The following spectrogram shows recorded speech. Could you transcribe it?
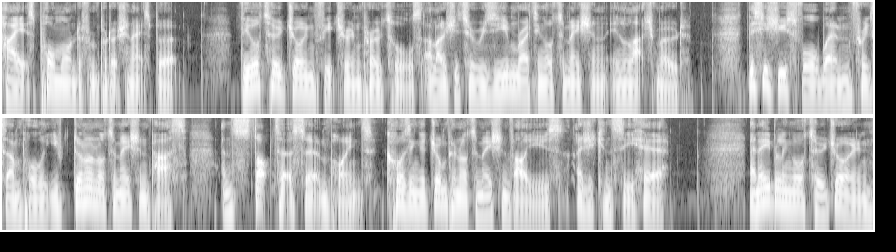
Hi, it's Paul Maunder from Production Expert. The Auto Join feature in Pro Tools allows you to resume writing automation in latch mode. This is useful when, for example, you've done an automation pass and stopped at a certain point, causing a jump in automation values, as you can see here. Enabling Auto Join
